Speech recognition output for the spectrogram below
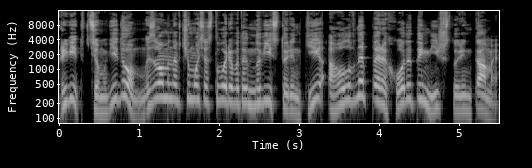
Привіт! В цьому відео ми з вами навчимося створювати нові сторінки, а головне переходити між сторінками.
